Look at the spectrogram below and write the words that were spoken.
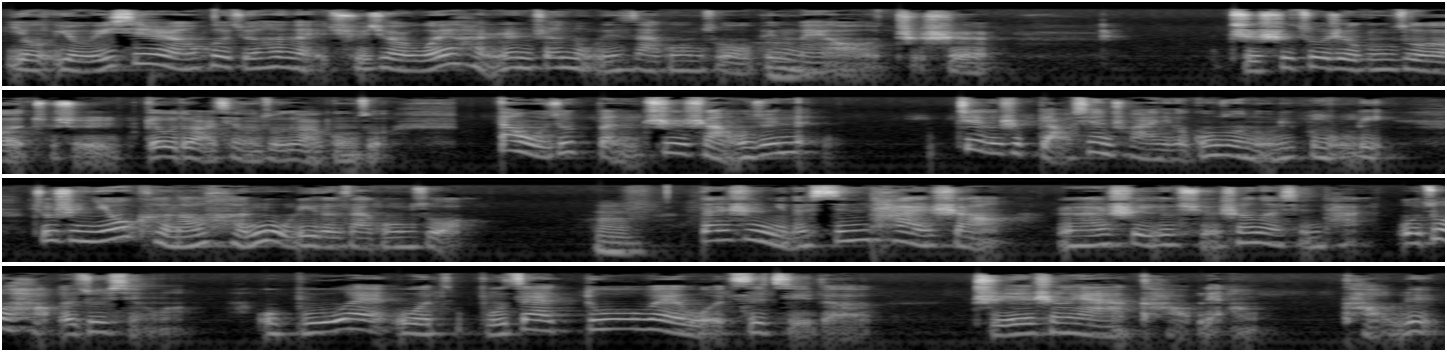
有有一些人会觉得很委屈，就是我也很认真努力地在工作，我并没有只是只是做这个工作，就是给我多少钱我做多少工作。但我觉得本质上，我觉得那这个是表现出来你的工作努力不努力，就是你有可能很努力的在工作，嗯，但是你的心态上仍然是一个学生的心态，我做好了就行了，我不为我不再多为我自己的职业生涯考量考虑。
